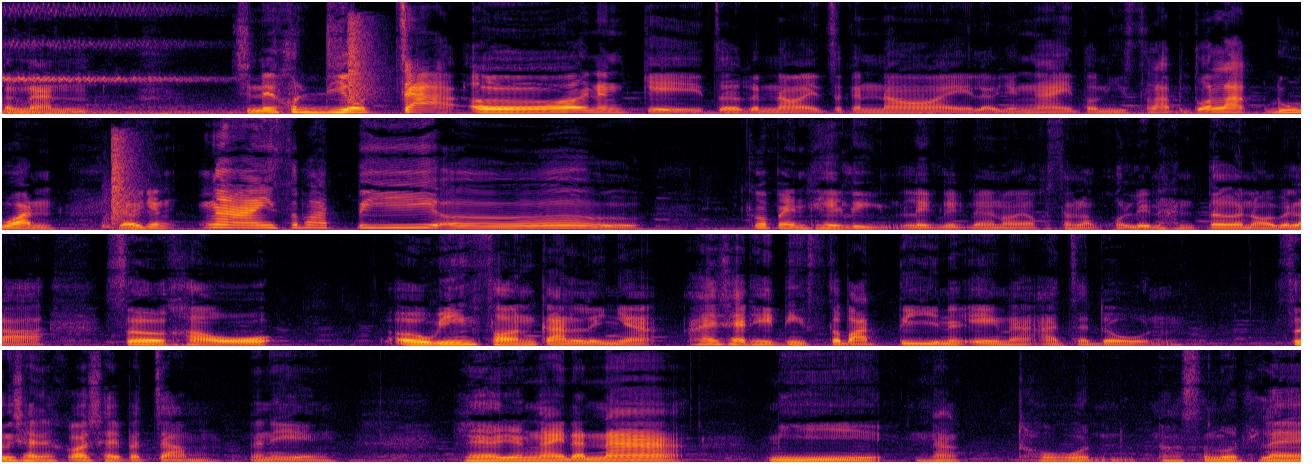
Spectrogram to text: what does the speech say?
ดังนั้น ฉันเล่นคนเดียวจ้ะ เออนางเก๋เจอกันหน่อยเจอกันหน่อย แล้วยังไงตอนนี้สลับเป็นตัวหลักด่วน แล้วยังไงสะบัดตีเออ ก็เป็นเทคนิคเล็กๆ น้อยๆสำหรับคนเล่นฮันเตอร์เนาะเวลาเซอร์เขาเออวิ่งซ้อนกันอะไรเงี้ย ให้ใช้เทคนิคสะบัดตีนั่นเองนะ อาจจะโดน ซึ่งฉันก็ใช้ประจำนั่นเอง แล้วยังไงด้านหน้ามีนัก โทษนักสำรวจแร่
